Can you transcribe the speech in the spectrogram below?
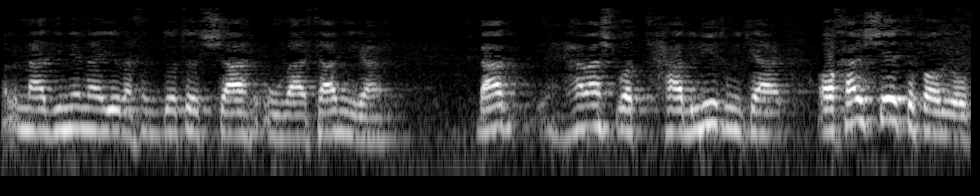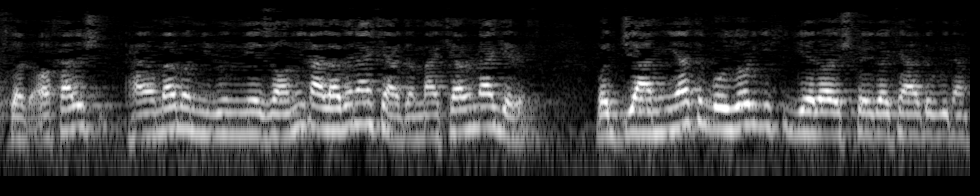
حالا مدینه نه یه مثلا دو تا شهر اونورتر می‌رفت. بعد همش با تبلیغ می‌کرد. آخرش چه اتفاقی افتاد؟ آخرش پیامبر با نیروی نظامی غلبه نکرد مکه رو نگرفت. با جمعیت بزرگی که گرایش پیدا کرده بودن.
